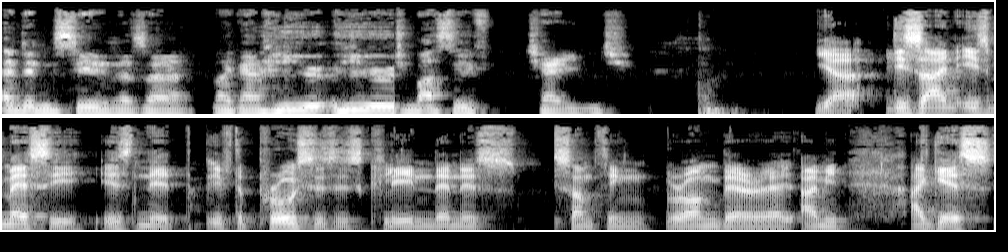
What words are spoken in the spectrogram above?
I didn't see it as a like a huge, huge massive change. Yeah, design is messy, isn't it? If the process is clean, then there's something wrong there. I mean, I guess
